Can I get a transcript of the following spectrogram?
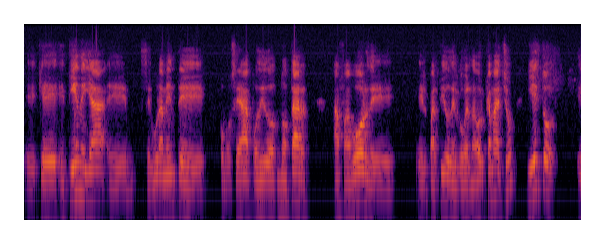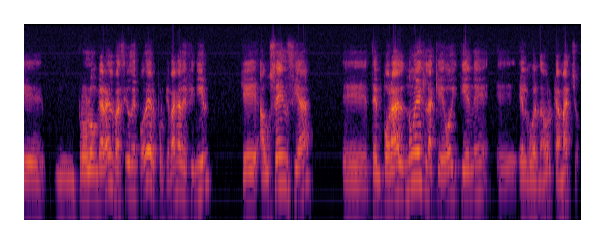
que tiene ya seguramente como se ha podido notar, a favor de el partido del gobernador Camacho, y esto eh, prolongará el vacío de poder, porque van a definir que ausencia eh, temporal no es la que hoy tiene eh, el gobernador Camacho.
